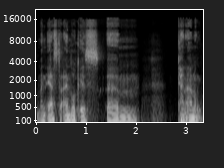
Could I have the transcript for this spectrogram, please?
mein erster Eindruck ist, ähm, keine Ahnung,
